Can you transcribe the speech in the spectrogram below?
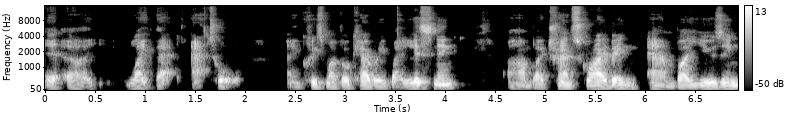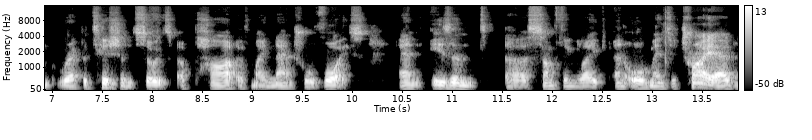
eh, uh, like that at all. I increase my vocabulary by listening, um, by transcribing, and by using repetition. So it's a part of my natural voice and isn't uh, something like an augmented triad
